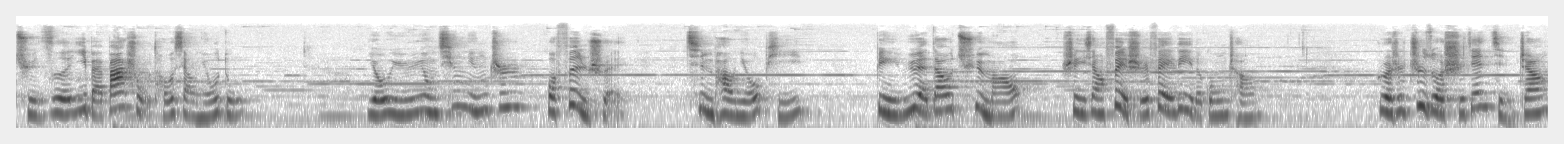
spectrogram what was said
取自一百八十五头小牛犊。由于用青柠汁或粪水浸泡牛皮，并以月刀去毛，是一项费时费力的工程。若是制作时间紧张，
